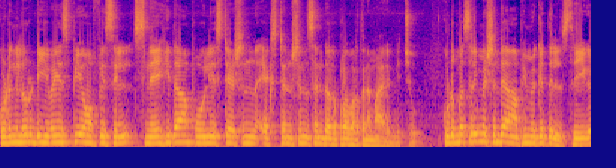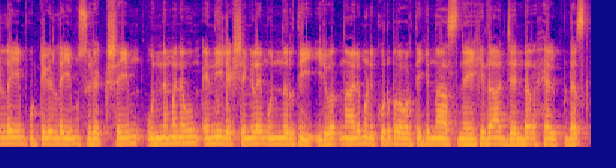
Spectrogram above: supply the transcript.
കൊടുങ്ങല്ലൂർ ഡിവൈഎസ്പി ഓഫീസിൽ Snehitha police station extension centre പ്രവർത്തനം ആരംഭിച്ചു. കുടുംബശ്രീ മിഷന്റെ ആഭിമുഖ്യത്തിൽ സ്ത്രീകളുടെയും കുട്ടികളുടെയും സുരക്ഷയും ഉന്നമനവും എന്നീ ലക്ഷ്യങ്ങളെ മുൻനിർത്തി ഇരുപത്തിനാല് മണിക്കൂർ പ്രവർത്തിക്കുന്ന സ്നേഹിത ജെൻഡർ ഹെൽപ്പ് ഡെസ്ക്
